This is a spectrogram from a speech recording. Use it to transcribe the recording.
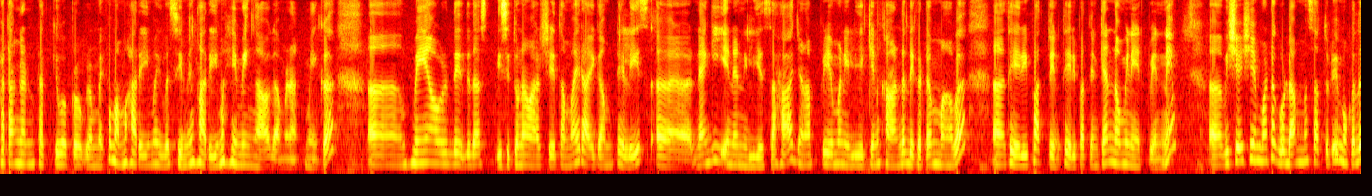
පටන් ගන්නටත් කිව්ව ප්‍රෝග්‍රෑම් එක මම හරීම ඉවසීමෙන් හරීම හිමින් ආව ගමනක් මේක. මේ අවුරුද්දේ 2023 වර්ෂයේ තමයි රයිගම් ටෙලිස් නැගී එන නිලිය සහ ජනප්‍රියම නිලිය කියන කාණ්ඩ දෙකටම මාව තේරිපත් වෙන්න තේරිපත් වෙන්න කියන්නේ නොමිනේට් වෙන්නේ. විශේෂයෙන් මට ගොඩක්ම සතුටුයි මොකද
